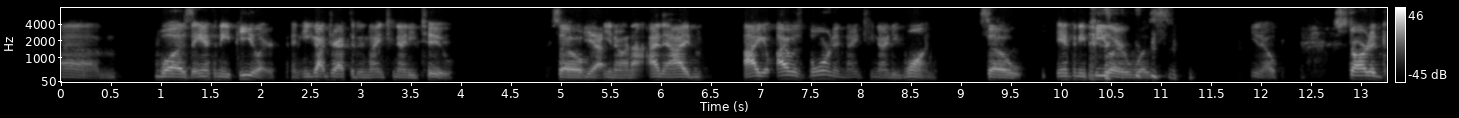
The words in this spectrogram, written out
um, was Anthony Peeler, and he got drafted in 1992. So yeah. you know, and I, and I I I was born in 1991, so Anthony Peeler was, you know, started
